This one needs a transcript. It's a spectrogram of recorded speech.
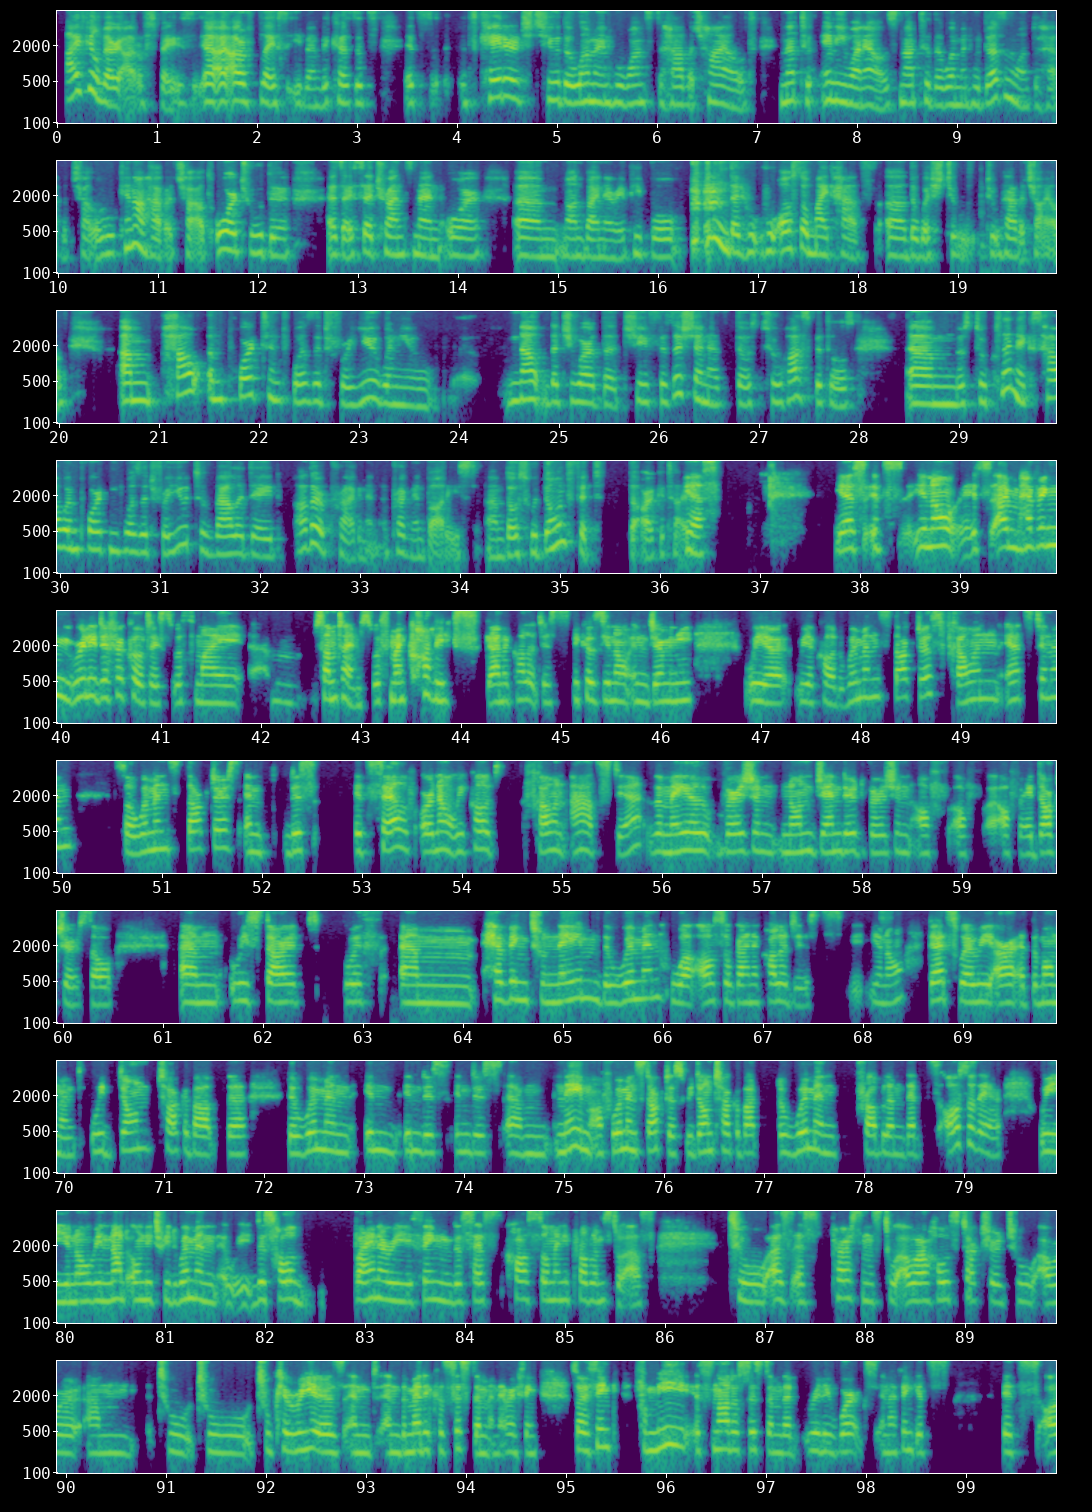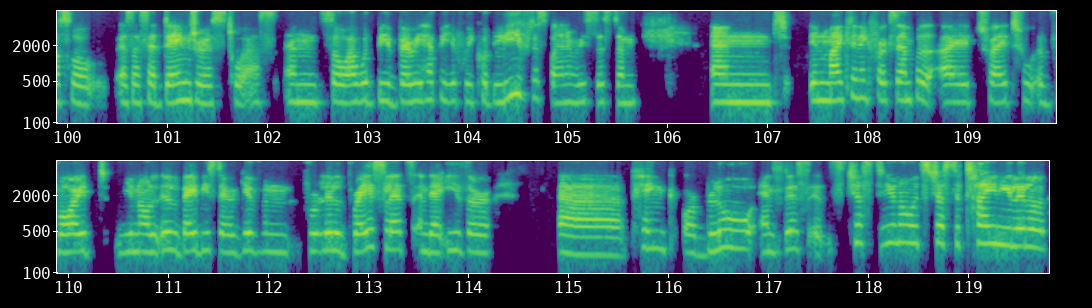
I feel very out of space, uh, out of place even because it's it's it's catered to the woman who wants to have a child, not to anyone else, not to the woman who doesn't want to have a child or who cannot have a child, or to the, as I said, trans men or um, non-binary people that who, who also might have uh, the wish to to have a child. Um, how important was it for you when you, now that you are the chief physician at those two hospitals, um, those two clinics, how important was it for you to validate other pregnant pregnant bodies, um, those who don't fit the archetype? Yes. Yes, it's, you know, it's, I'm having really difficulties with my, um, sometimes with my colleagues, gynecologists, because, you know, in Germany, we are, we are called women's doctors, Frauenärztinnen, so women's doctors, and this itself, or no, we call it Frauenarzt, yeah, the male version, non-gendered version of, of, of a doctor. So um, we start with um, having to name the women who are also gynecologists, you know, that's where we are at the moment. We don't talk about the the women in in this in this um, name of women's doctors. We don't talk about the women problem that's also there. We, you know, we not only treat women, we, this whole binary thing, this has caused so many problems to us, to us as persons, to our whole structure, to our um, to to to careers and and the medical system and everything. So I think for me, it's not a system that really works, and I think it's it's also, as I said, dangerous to us. And so I would be very happy if we could leave this binary system and in my clinic, for example, I try to avoid, you know, little babies, they're given little bracelets and they're either uh, pink or blue. And this is just, you know, it's just a tiny little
